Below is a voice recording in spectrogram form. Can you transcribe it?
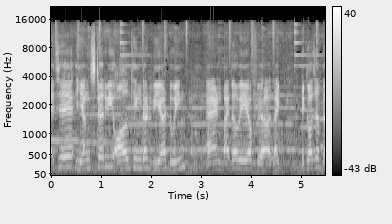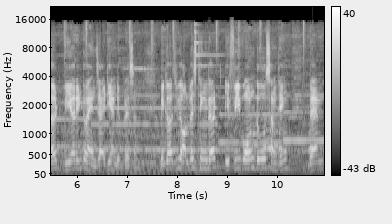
As a youngster, we all think that we are doing, and by the way of uh, like because of that, we are into anxiety and depression. Because we always think that if we won't do something, then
